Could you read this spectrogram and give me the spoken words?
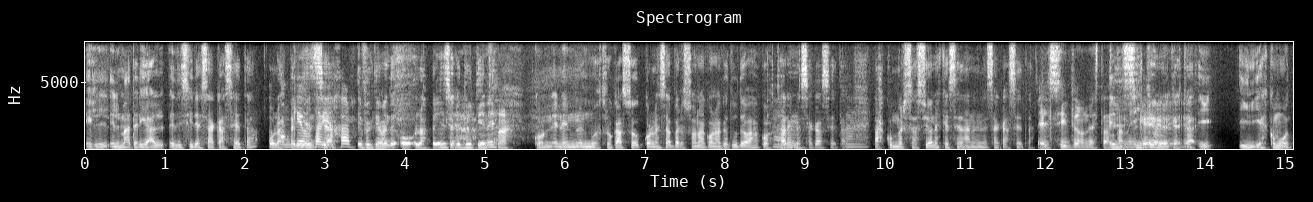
el- el material, es decir, esa caseta o la ¿Con qué vas a experiencia. viajar? Efectivamente, o la experiencia que tú tienes, Ah. con, en, en nuestro caso, con esa persona con la que tú te vas a acostar en esa caseta. Las conversaciones que se dan en esa caseta. El sitio donde estás El también. sitio en el que está. Y, y es como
